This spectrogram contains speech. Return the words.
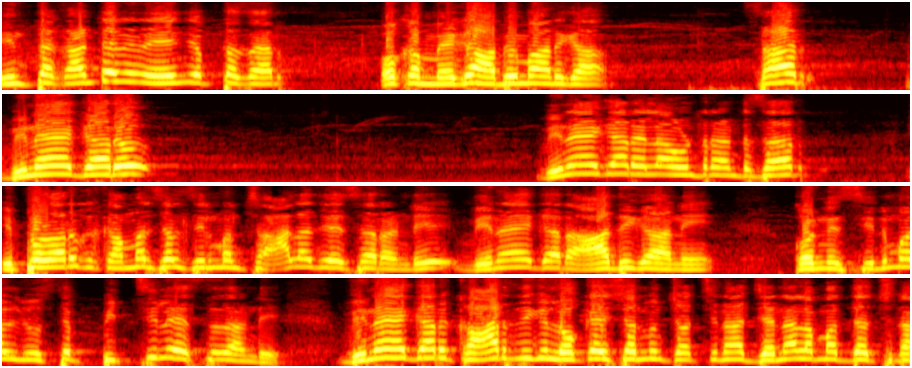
ఇంతకంటే నేను ఏం చెప్తా సార్? ఒక మెగా అభిమానిగా. సార్ వినాయక్ గారు వినాయక్ గారు ఎలా ఉంటారంటే సార్? ఇప్పటివరకు కమర్షియల్ సినిమాలు చాలా చేశారండి. వినాయక్ గారు ఆది కానీ కొన్ని సినిమాలు చూస్తే పిచ్చిలేస్తుందండి. వినాయక్ గారు కారు దిగి లొకేషన్ నుంచి వచ్చిన జనాల మధ్య వచ్చిన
